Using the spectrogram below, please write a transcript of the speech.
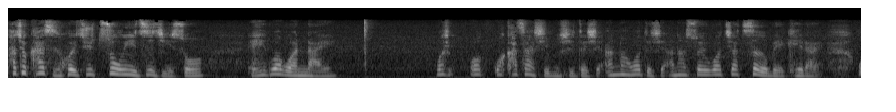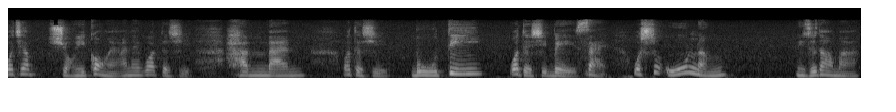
他就开始会去注意自己，说：，诶，我原来，我我我较早是毋是就是安怎？我就是安怎，所以我才做袂起来。我才像伊讲的安尼，我就是很慢，我就是无敌，我就是袂使，我是无能，你知道吗？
